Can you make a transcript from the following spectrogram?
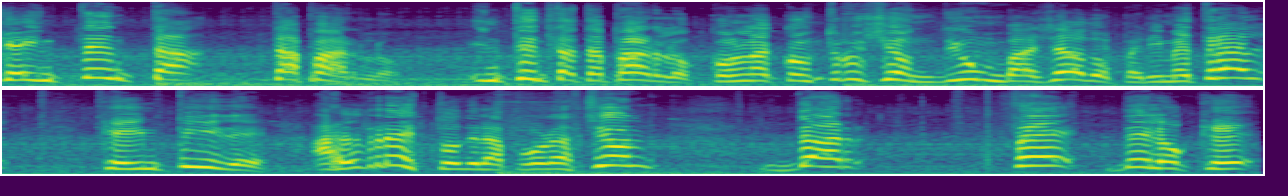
que intenta taparlo. Intenta taparlo con la construcción de un vallado perimetral que impide al resto de la población dar fe de lo que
